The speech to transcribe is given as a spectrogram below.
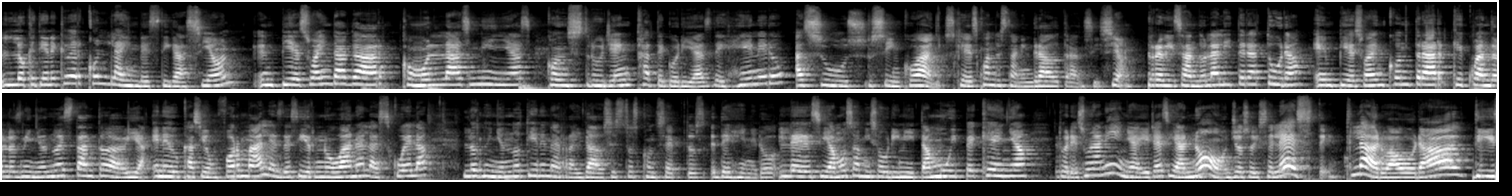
Lo que tiene que ver con la investigación, empiezo a indagar cómo las niñas construyen categorías de género a sus cinco años, que es cuando están en grado transición. Revisando la literatura, empiezo a encontrar que cuando los niños no están todavía en educación formal, es decir, no van a la escuela, los niños no tienen arraigados estos conceptos de género. Le decíamos a mi sobrinita muy pequeña, tú eres una niña, y ella decía, no, yo soy celeste. Claro, ahora dice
